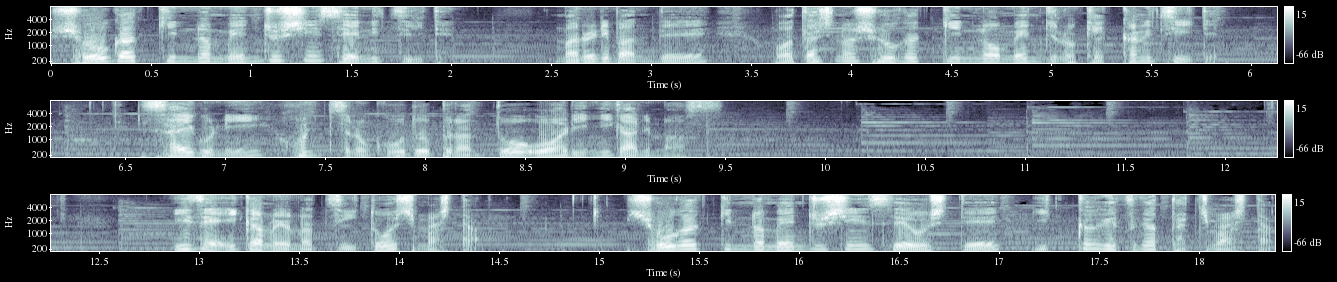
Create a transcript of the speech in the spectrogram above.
奨学金の免除申請について。丸2番で、私の奨学金の免除の結果について。最後に、本日の行動プランと終わりにがあります。以前以下のようなツイートをしました。奨学金の免除申請をして1ヶ月が経ちました。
